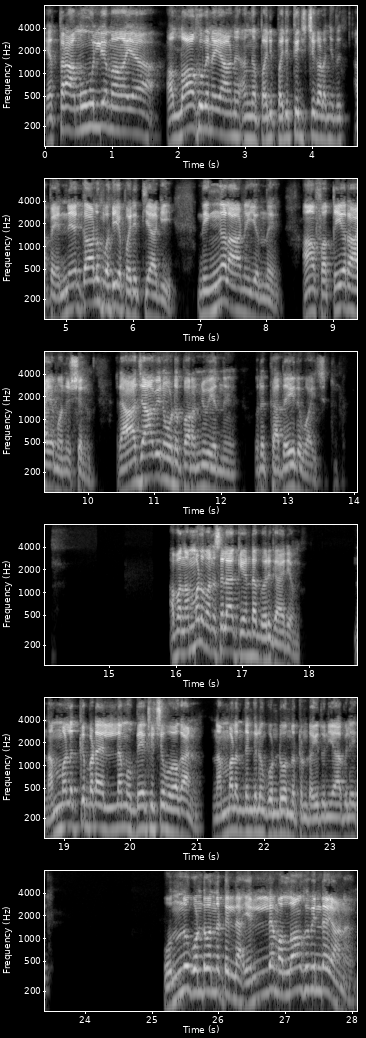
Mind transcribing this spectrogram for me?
എത്ര അമൂല്യമായ അള്ളാഹുവിനെയാണ് അങ്ങ് പരി പരിത്യജിച്ചു കളഞ്ഞത്. അപ്പൊ എന്നേക്കാളും വലിയ പരിത്യാഗി നിങ്ങളാണ് എന്ന് ആ ഫക്കീറായ മനുഷ്യൻ രാജാവിനോട് പറഞ്ഞു എന്ന് ഒരു കഥയിൽ വായിച്ചിട്ടുണ്ട്. അപ്പൊ നമ്മൾ മനസ്സിലാക്കേണ്ട ഒരു കാര്യം നമ്മൾക്ക് ഇവിടെ എല്ലാം ഉപേക്ഷിച്ചു പോകാൻ നമ്മൾ എന്തെങ്കിലും കൊണ്ടുവന്നിട്ടുണ്ടോ ഈ ദുനിയാവിലേക്ക്? ഒന്നും കൊണ്ടുവന്നിട്ടില്ല. എല്ലാം അള്ളാഹുവിന്റെയാണ്.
